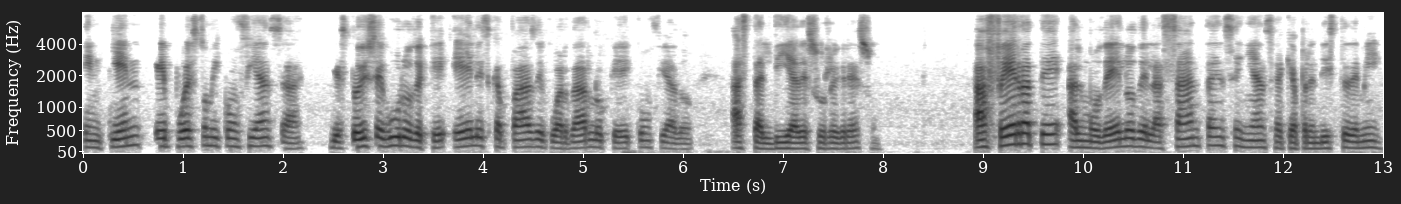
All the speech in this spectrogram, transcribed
en quién he puesto mi confianza y estoy seguro de que Él es capaz de guardar lo que he confiado hasta el día de su regreso. Aférrate al modelo de la santa enseñanza que aprendiste de mí,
